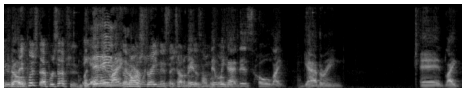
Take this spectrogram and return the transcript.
they You know- they push that perception. but Yeah, then like In our straightness, they try to make then, us homophobic. then we had this whole like gathering, and like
